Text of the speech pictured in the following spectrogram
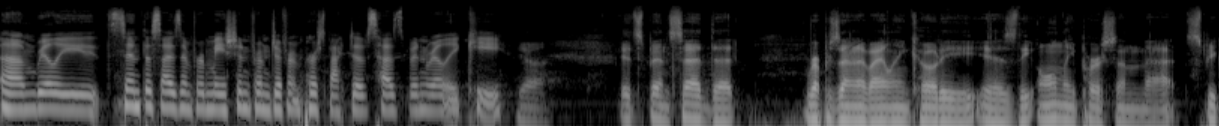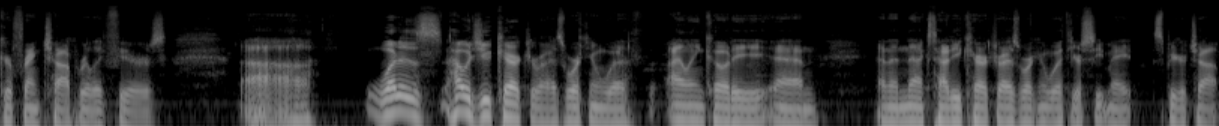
um, really synthesize information from different perspectives has been really key. Yeah. It's been said that Representative Eileen Cody is the only person that Speaker Frank Chopp really fears. Uh, what is? How would you characterize working with Eileen Cody, and and then next, how do you characterize working with your seatmate Speaker Chopp?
